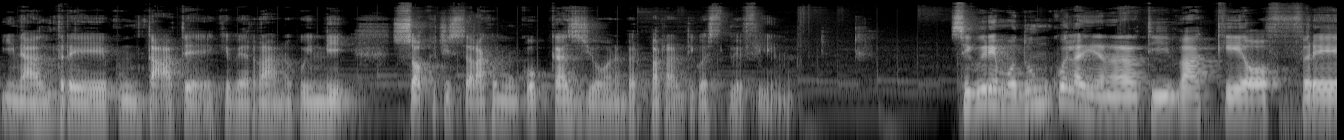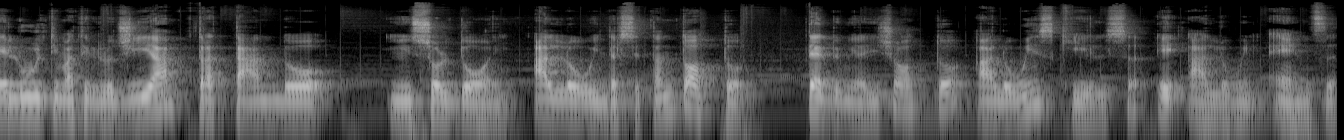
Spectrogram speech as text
in altre puntate che verranno, quindi so che ci sarà comunque occasione per parlare di questi due film. Seguiremo dunque la linea narrativa che offre l'ultima trilogia, trattando in soldoni Halloween del 78, del 2018, Halloween Skills e Halloween Ends,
